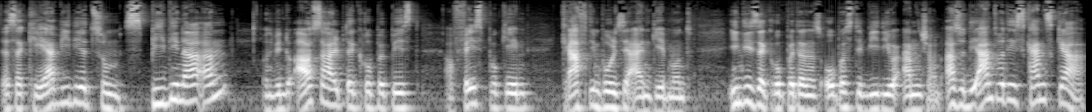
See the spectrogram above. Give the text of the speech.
das Erklärvideo zum Speedinar an. Und wenn du außerhalb der Gruppe bist, auf Facebook gehen, Kraftimpulse eingeben und in dieser Gruppe dann das oberste Video anschauen. Also die Antwort ist ganz klar.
